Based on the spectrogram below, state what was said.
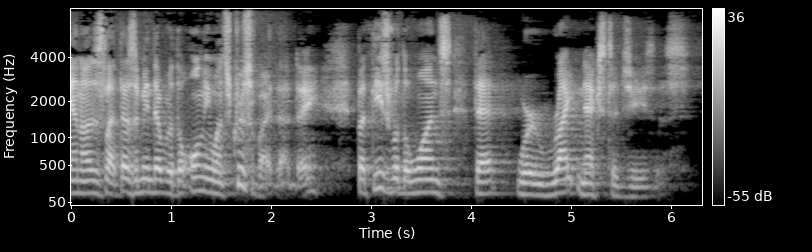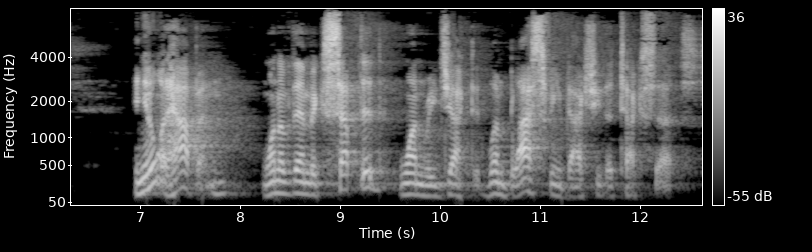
and on his left. Doesn't mean that we're the only ones crucified that day, but these were the ones that were right next to Jesus. And you know what happened? One of them accepted, one rejected, one blasphemed, actually, the text says.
